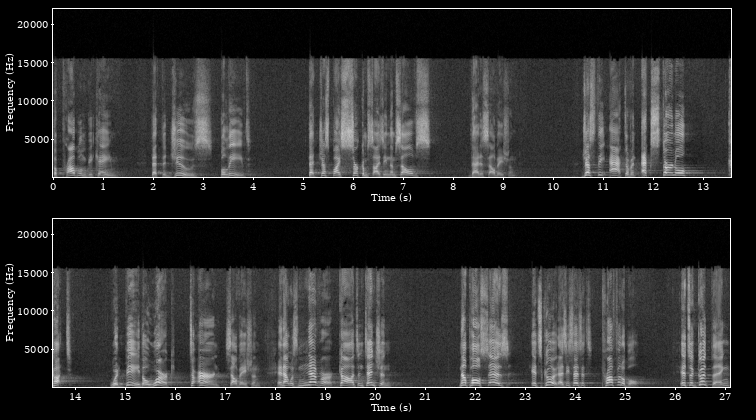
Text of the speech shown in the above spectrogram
The problem became that the Jews believed that just by circumcising themselves, that is salvation. Just the act of an external cut would be the work to earn salvation. And that was never God's intention. Now, Paul says it's good, as he says it's profitable. It's a good thing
